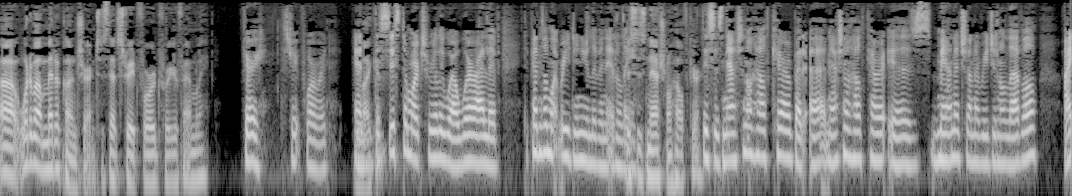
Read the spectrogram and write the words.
Uh, what about medical insurance? Is that straightforward for your family? Very straightforward. And like the it? system works really well where I live. Depends on what region you live in Italy. This is national health care? This is national health care, but uh, national health care is managed on a regional level. I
